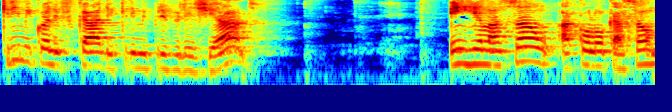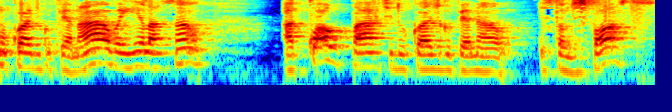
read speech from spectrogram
crime qualificado e crime privilegiado, em relação à colocação no Código Penal, em relação a qual parte do Código Penal estão dispostos?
